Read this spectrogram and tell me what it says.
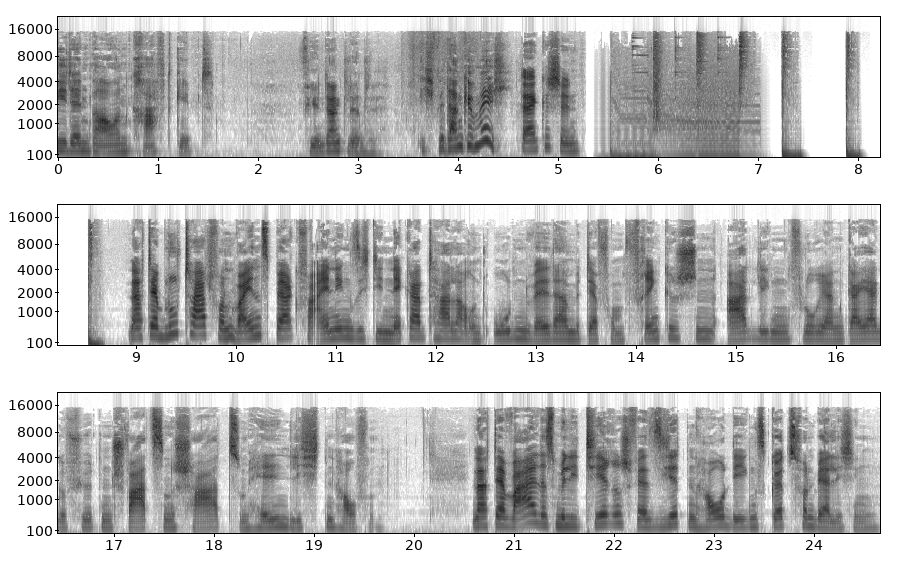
die den Bauern Kraft gibt. Vielen Dank, Lendl. Ich bedanke mich. Dankeschön. Nach der Bluttat von Weinsberg vereinigen sich die Neckartaler und Odenwälder mit der vom fränkischen Adligen Florian Geier geführten schwarzen Schar zum hellen, lichten Haufen. Nach der Wahl des militärisch versierten Haudegens Götz von Berlichingen,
